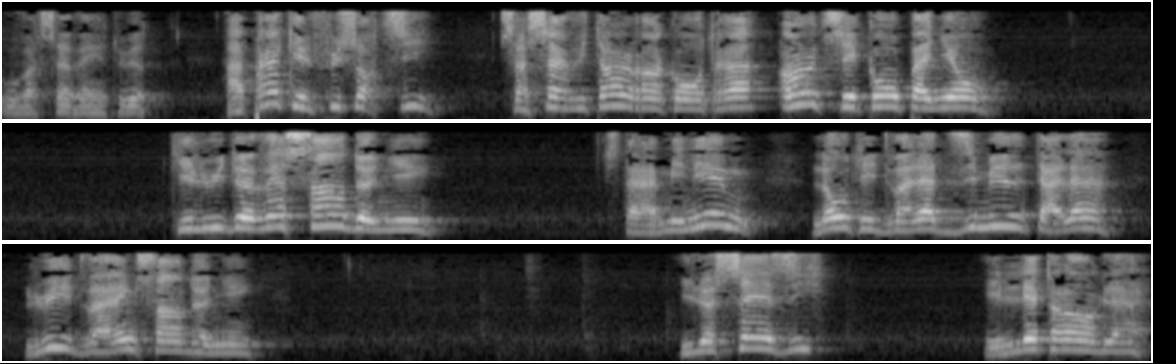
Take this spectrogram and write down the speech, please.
au verset 28. Après qu'il fut sorti, sa serviteur rencontra un de ses compagnons qui lui devait 100 deniers. C'était minime. L'autre, il devait dix mille talents. Lui, il devait 100 deniers. Il le saisit et l'étrangla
